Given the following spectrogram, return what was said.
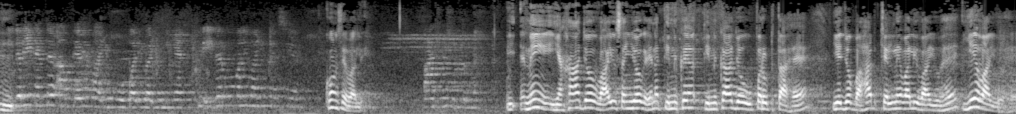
हम्म। इधर ये कहते हैं आप कह रहे हैं वायु वो वाली वायु नहीं है। फिर इधर वो वाली वायु कैसी है? कौन से वाली? पाँचवें सूत्र में। नहीं यहाँ जो वायु संयोग है ना तिनके तिनका जो ऊपर उठता है ये जो बाहर चलने वाली वायु है, ये वायु है।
